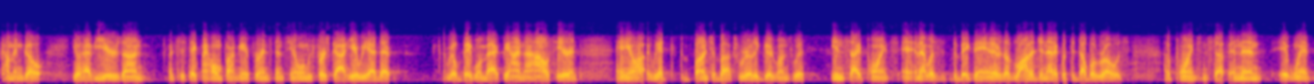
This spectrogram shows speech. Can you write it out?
come and go. You'll have years on let's just take my home farm here for instance. You know, when we first got here we had that real big one back behind the house here and and you know we had a bunch of bucks, really good ones with inside points and, and that was the big thing. And there was a lot of genetic with the double rows of points and stuff. And then it went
